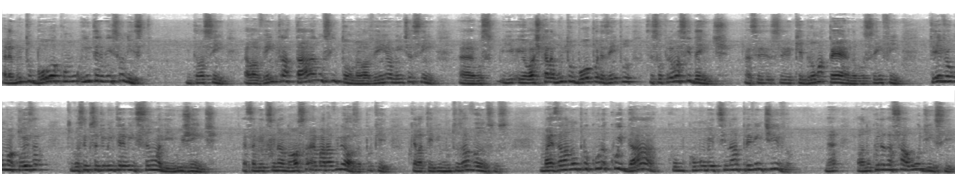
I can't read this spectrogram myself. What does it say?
ela é muito boa como intervencionista. Então, assim, ela vem tratar um sintoma, ela vem realmente assim. É, você, e eu acho que ela é muito boa, por exemplo, você sofreu um acidente. Né? Você, você quebrou uma perna, você, enfim, teve alguma coisa que você precisa de uma intervenção ali, urgente. Essa medicina nossa é maravilhosa. Por quê? Porque ela teve muitos avanços. Mas ela não procura cuidar como, como medicina preventiva. Né? Ela não cuida da saúde em si.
